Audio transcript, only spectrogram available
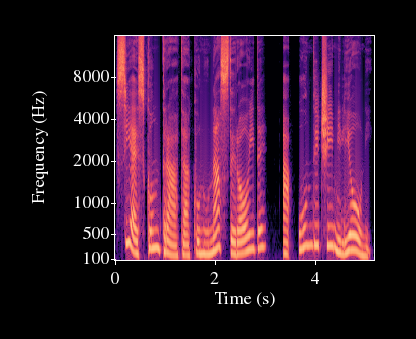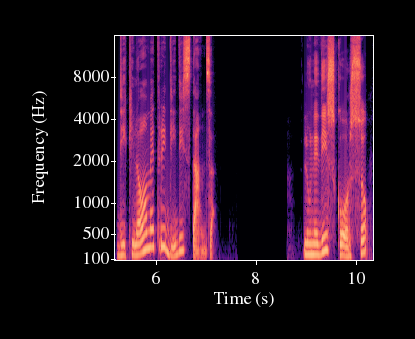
si è scontrata con un asteroide a 11 milioni di chilometri di distanza. Lunedì scorso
